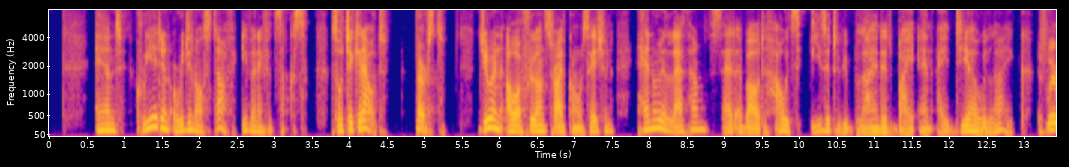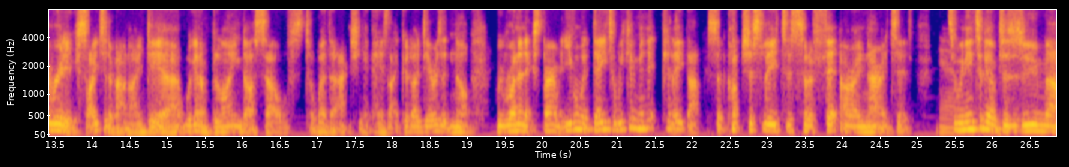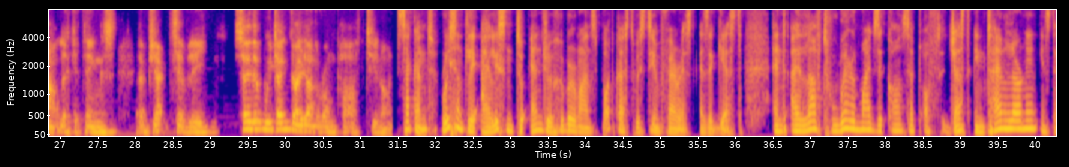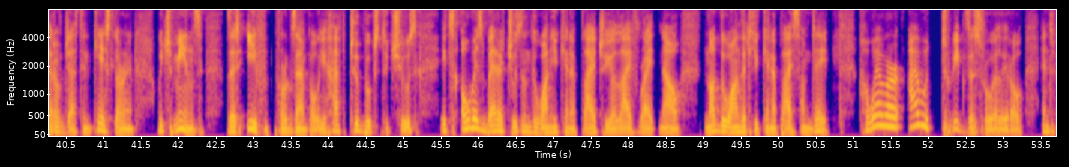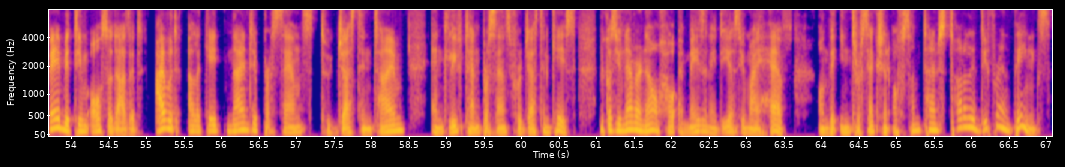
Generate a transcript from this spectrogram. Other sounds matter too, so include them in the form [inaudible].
and creating original stuff, even if it sucks. So check it out. First, during our Freelance Thrive conversation, Henry Latham said about how it's easy to be blinded by an idea we like. If we're really excited about an idea, we're going to blind ourselves to whether actually, hey, is that a good idea? Is it not? We run an experiment. Even with data, we can manipulate that subconsciously to sort of fit our own narrative. Yeah. So we need to be able to zoom out, look at things objectively so that we don't go down the wrong path too long. Second, recently I listened to Andrew Huberman's podcast with Tim Ferriss as a guest, and I loved very much the concept of just in time learning instead of just in case learning, which means that if, for example, you have two books to choose, it's always better choosing the one you can apply to your life right now, not the one that you can apply someday. However, I would tweak this rule a little, and maybe Tim also does it. I would allocate 90% to just in time and leave 10% for just in case, because you never know how amazing ideas you might have on the intersection of sometimes totally different things.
